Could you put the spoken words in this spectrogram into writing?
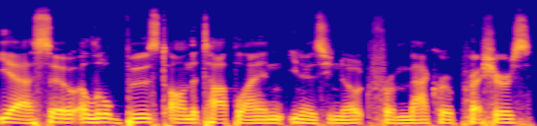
Yeah, so a little boost on the top line, you know, as you note from macro pressures.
